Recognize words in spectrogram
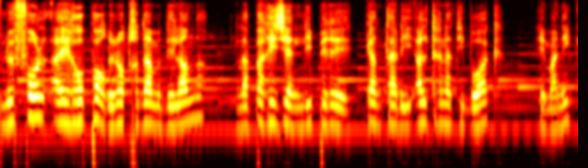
Le fol aéroport de Notre-Dame-des-Landes, la parisienne lipere kantari alternatiboak, emanik,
